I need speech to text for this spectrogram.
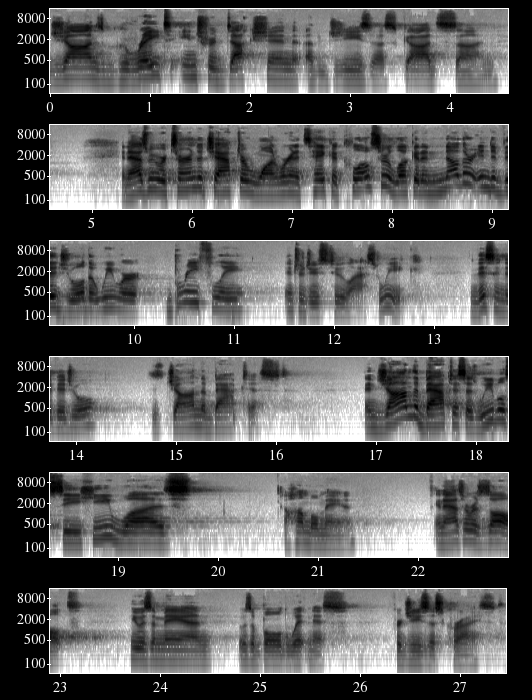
John's great introduction of Jesus, God's Son. And as we return to chapter 1, we're going to take a closer look at another individual that we were briefly introduced to last week. This individual is John the Baptist. And John the Baptist, as we will see, he was a humble man. And as a result, he was a man who was a bold witness for Jesus Christ.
